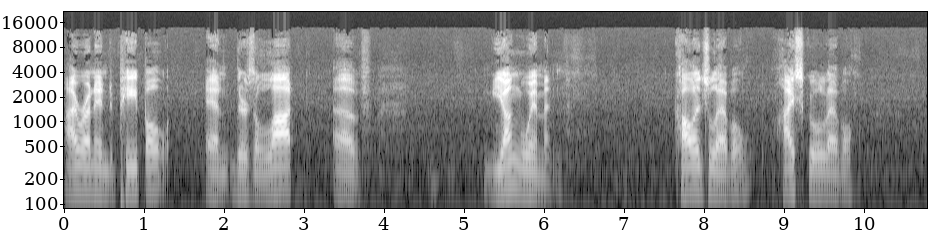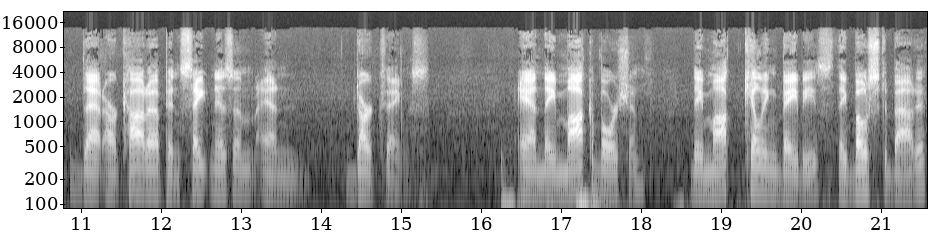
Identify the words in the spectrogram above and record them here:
I run into people, and there's a lot of young women, college level, high school level, that are caught up in Satanism and dark things. And they mock abortion, they mock killing babies, they boast about it.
